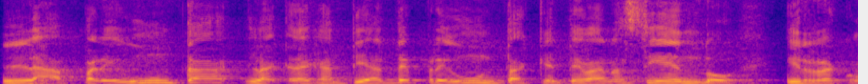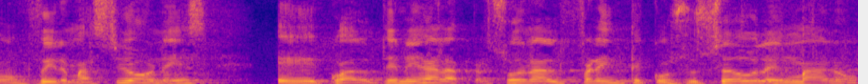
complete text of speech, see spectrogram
la pregunta, la, cantidad de preguntas que te van haciendo y reconfirmaciones eh, cuando tienen a la persona al frente con su cédula en mano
